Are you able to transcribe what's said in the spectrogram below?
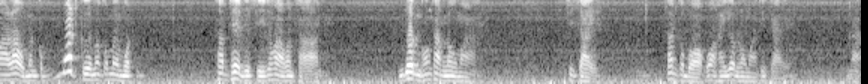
มาเล่ามันก็หมดคืนมันก็ไม่หมด ท่านเทศอยู่สี่ที่ห้าวันษาย่นของท่านลงมาที่ใจ ท่านก็บอกว่าให้ย่นลงมาที่ใจนะ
